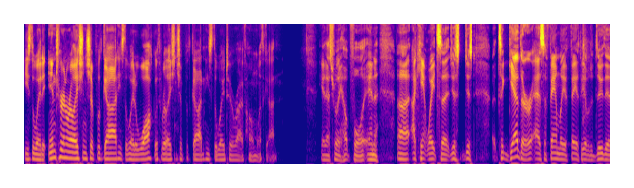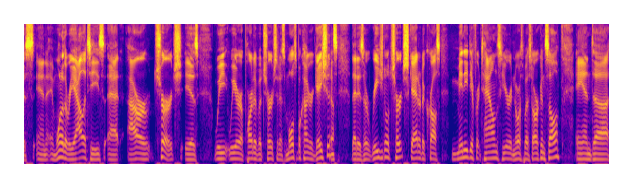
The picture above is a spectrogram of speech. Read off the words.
He's the way to enter in relationship with God. He's the way to walk with relationship with God. And he's the way to arrive home with God. Yeah, that's really helpful, and uh, I can't wait to just just together as a family of faith be able to do this. And and one of the realities at our church is we we are a part of a church that has multiple congregations. Yeah. That is a regional church scattered across many different towns here in Northwest Arkansas, and uh,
